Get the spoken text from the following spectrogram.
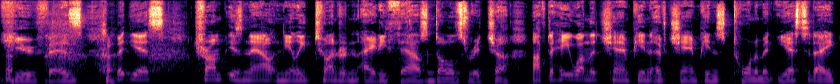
cue, Fez. But yes, Trump is now nearly $280,000 richer after he won the Champion of Champions tournament yesterday.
